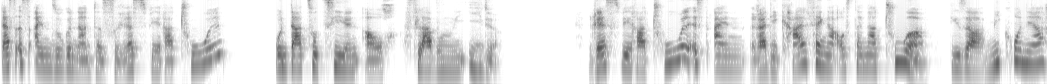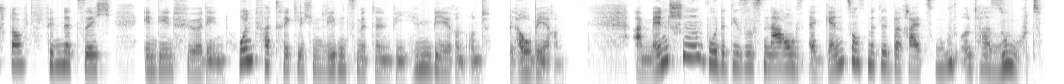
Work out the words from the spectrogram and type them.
Das ist ein sogenanntes Resveratrol und dazu zählen auch Flavonoide. Resveratrol ist ein Radikalfänger aus der Natur. Dieser Mikronährstoff findet sich in den für den Hund verträglichen Lebensmitteln wie Himbeeren und Blaubeeren. Am Menschen wurde dieses Nahrungsergänzungsmittel bereits gut untersucht.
